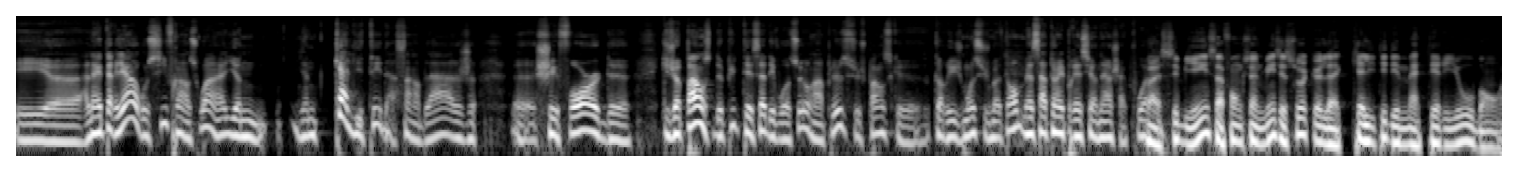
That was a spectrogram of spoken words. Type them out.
Et euh, à l'intérieur aussi, François, hein, il, y a une, qualité d'assemblage euh, chez Ford euh, qui, je pense, depuis que tu essaies des voitures, en plus, je pense que, corrige-moi si je me trompe, mais ça t'a impressionné à chaque fois. Ben, c'est bien, ça fonctionne bien. C'est sûr que la qualité des matériaux, bon,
